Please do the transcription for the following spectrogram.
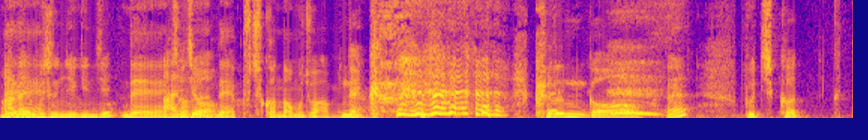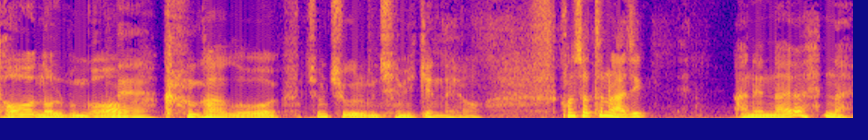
네. 알아요 무슨 얘기인지? 네, 알죠. 저는, 네, 부츠컷 너무 좋아합니다. 네, 그런 거, 예? 부츠컷 더 넓은 거 네. 그런 거 하고 춤추고 그러면 재밌겠네요. 콘서트는 아직 안 했나요? 했나요?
